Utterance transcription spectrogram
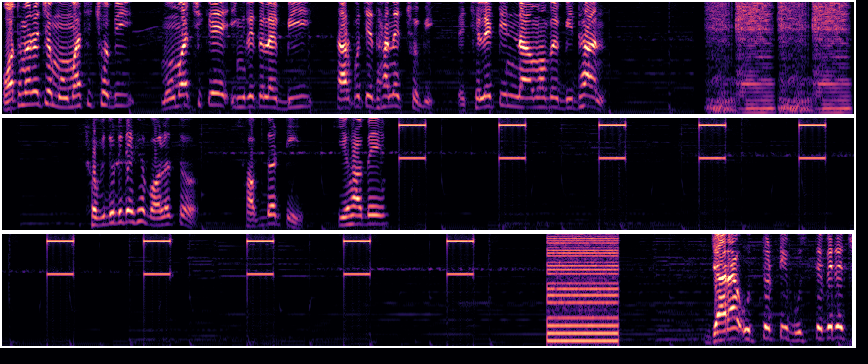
প্রথমে রয়েছে মৌমাছি ছবি। মৌমাছিকে ইংরেজি বি, তারপর হচ্ছে ধানের ছবি। তাই ছেলেটির নাম হবে বিধান। ছবি দুটি দেখে বলো তো। শব্দটি কি হবে? যারা উত্তরটি বুঝতে পেরেছ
